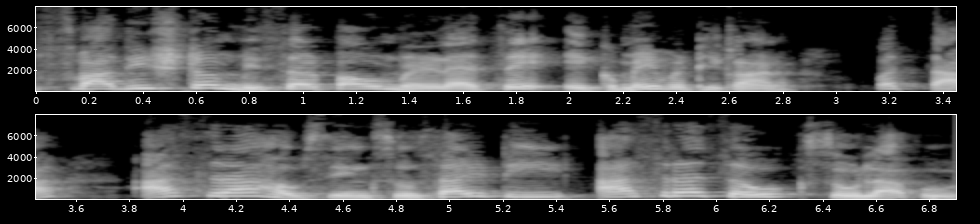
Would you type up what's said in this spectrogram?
स्वादिष्ट मिसळपाव मिळण्याचे एकमेव ठिकाण. पत्ता आसरा हाऊसिंग सोसायटी आसरा चौक सोलापूर.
